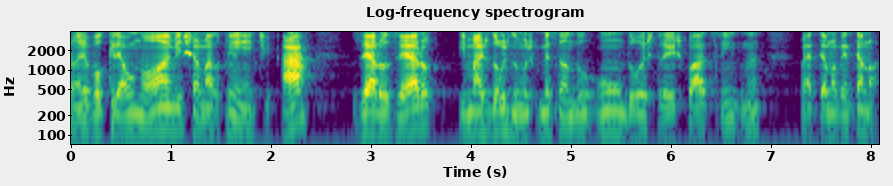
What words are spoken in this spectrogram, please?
Então eu vou criar um nome chamado cliente A00 e mais dois números, começando 1, 2, 3, 4, 5, né? Vai até 99.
